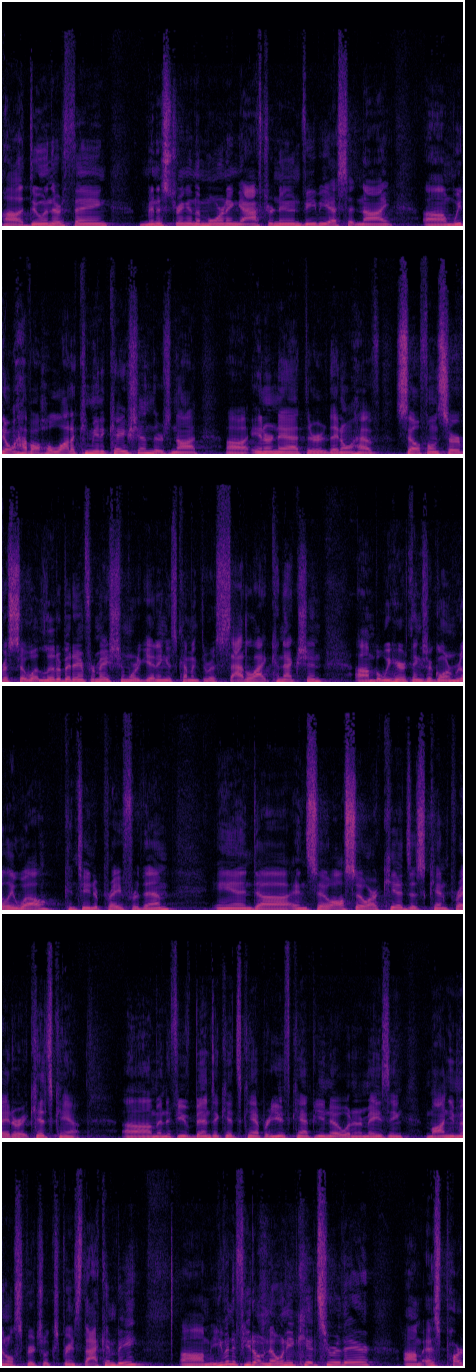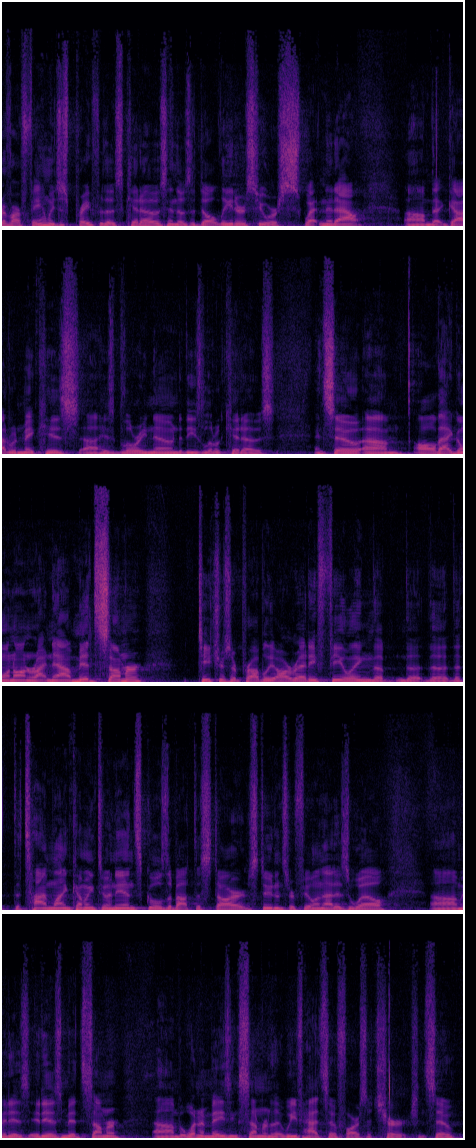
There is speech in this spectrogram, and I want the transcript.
uh, doing their thing, ministering in the morning, afternoon, VBS at night. Um, we don't have a whole lot of communication. There's not uh, internet. they don't have cell phone service. So, what little bit of information we're getting is coming through a satellite connection. Um, but we hear things are going really well. Continue to pray for them. And, uh, and so, also, our kids, as Ken prayed, are at kids' camp. Um, and if you've been to kids' camp or youth camp, you know what an amazing, monumental spiritual experience that can be. Um, even if you don't know any kids who are there, um, as part of our family, just pray for those kiddos and those adult leaders who are sweating it out um, that God would make his, uh, his glory known to these little kiddos. And so, um, all that going on right now, midsummer, teachers are probably already feeling the, the, the, the, the timeline coming to an end. School's about to start. Students are feeling that as well. Um, it, is, it is midsummer. Um, but what an amazing summer that we've had so far as a church. And so,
